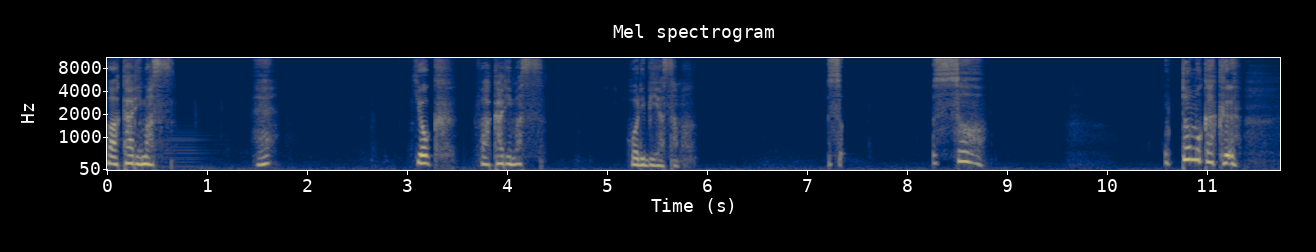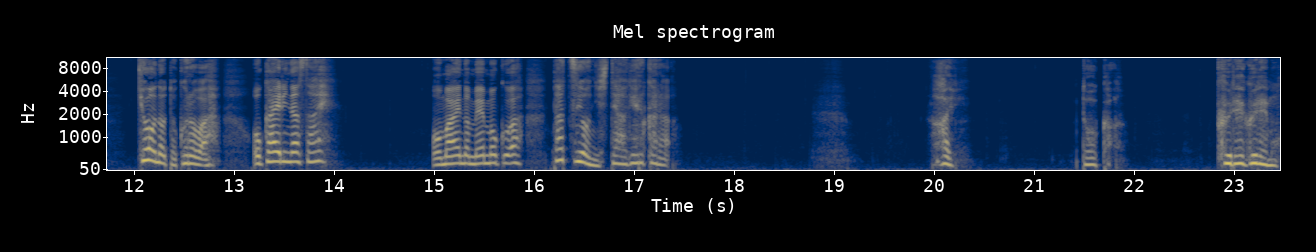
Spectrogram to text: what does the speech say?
わかります。え？よく、わかります。オリビア様。そう。ともかく、今日のところは、お帰りなさい。お前の面目は立つようにしてあげるから。はい。どうか、くれぐれも。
